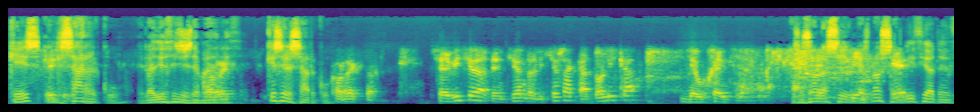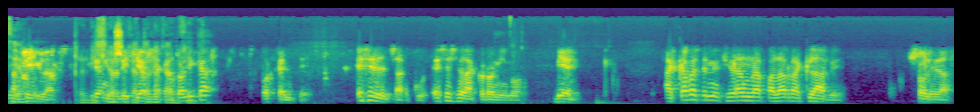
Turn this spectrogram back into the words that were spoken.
Que es el SARCU, en la diócesis de Madrid. ¿Qué es el SARCU? Correcto. Servicio de Atención Religiosa Católica de Urgencia. Esas son las siglas, ¿no? Servicio de Atención Religiosa, Católica, Urgente. Ese es el SARCU, ese es el acrónimo. Bien, acabas de mencionar una palabra clave, soledad.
